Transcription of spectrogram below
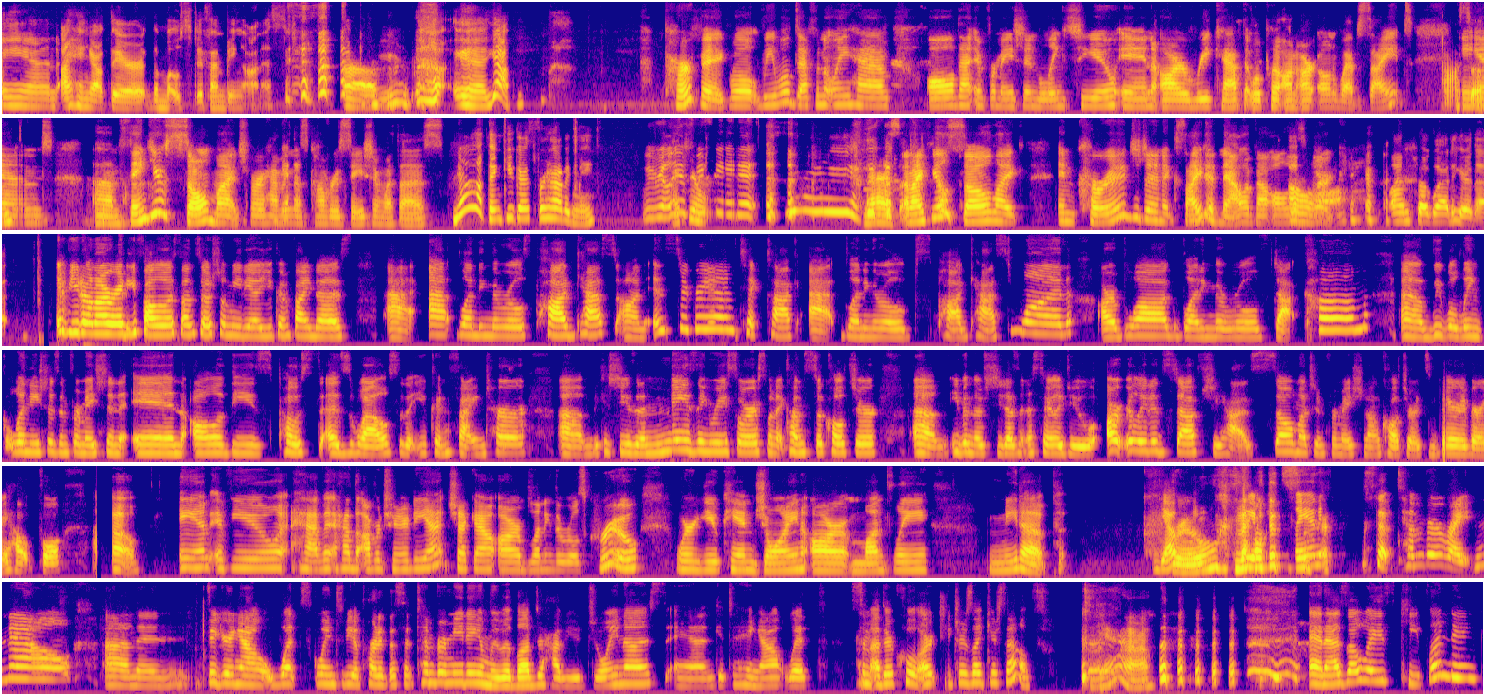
and I hang out there the most, if I'm being honest. um, and yeah, Perfect. Well, we will definitely have all that information linked to you in our recap that we'll put on our own website. Awesome. And um, thank you so much for having yeah. this conversation with us. Yeah, thank you guys for having me. We really I appreciate feel... it. yes, and I feel so like encouraged and excited now about all this Aww. work. I'm so glad to hear that. If you don't already follow us on social media, you can find us at, at Blending the Rules Podcast on Instagram, TikTok at Blending the Rules Podcast One, our blog, blendingtherules.com. Um, we will link LaNesha's information in all of these posts as well so that you can find her um, because she's an amazing resource when it comes to culture. Um, even though she doesn't necessarily do art related stuff, she has so much information on culture. It's very, very helpful. Oh, and if you haven't had the opportunity yet, check out our Blending the Rules crew, where you can join our monthly meetup yep. crew. That was planning September right now um, and figuring out what's going to be a part of the September meeting. And we would love to have you join us and get to hang out with some other cool art teachers like yourself. Yeah. and as always, keep blending.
